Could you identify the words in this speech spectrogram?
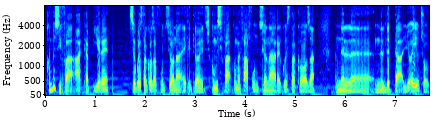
come si fa a capire se questa cosa funziona effettivamente, come, fa, come fa a funzionare questa cosa nel, nel dettaglio. E io ci ho,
